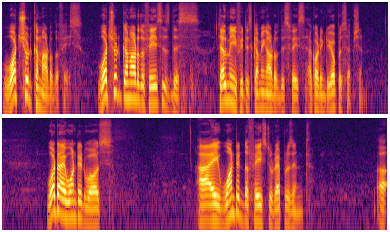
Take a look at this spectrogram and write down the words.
what should come out of the face. What should come out of the face is this. Tell me if it is coming out of this face according to your perception. What I wanted was, I wanted the face to represent a,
